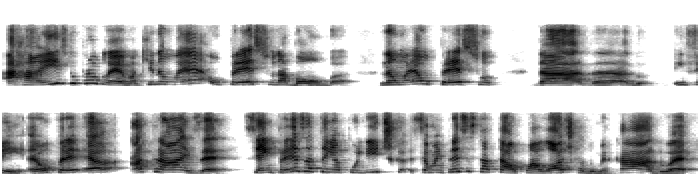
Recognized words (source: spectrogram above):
a raiz do problema, que não é o preço na bomba, não é o preço da, da do, enfim, é o pre, é atrás, é se a empresa tem a política, se é uma empresa estatal com a lógica do mercado, é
